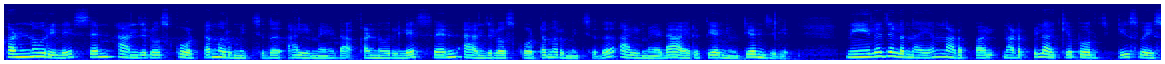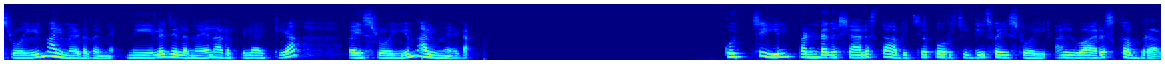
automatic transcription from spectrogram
കണ്ണൂരിലെ സെന്റ് ആഞ്ചലോസ് കോട്ട നിർമ്മിച്ചത് അൽമേഡ. കണ്ണൂരിലെ സെന്റ് ആഞ്ചലോസ് കോട്ട നിർമ്മിച്ചത് അൽമേഡ ആയിരത്തി അഞ്ഞൂറ്റി അഞ്ചിൽ നീലജലനയം നടപ്പാൽ നടപ്പിലാക്കിയ പോർച്ചുഗീസ് വൈസ്രോയിയും അൽമേഡ തന്നെ. നീലജലനയം നടപ്പിലാക്കിയ വൈസ്രോയിയും അൽമേഡ. കൊച്ചിയിൽ പണ്ടകശാല സ്ഥാപിച്ച പോർച്ചുഗീസ് വൈസ്രോയി അൽവാരസ് കബ്രാൾ.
